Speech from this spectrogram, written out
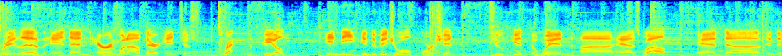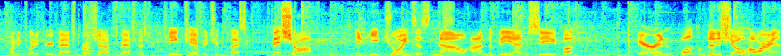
where they live. And then Aaron went out there and just wrecked the field in the individual portion to get the win uh, as well and uh, in the 2023 Bass Pro Shops Bassmaster Team Championship Classic Fish Off. And he joins us now on the VMC hook. Aaron, welcome to the show. How are you?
